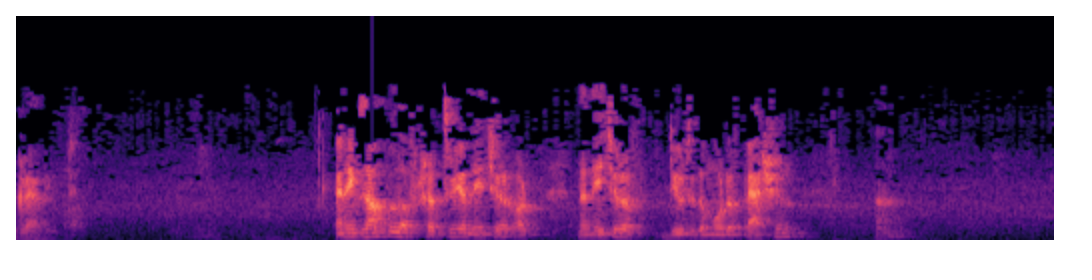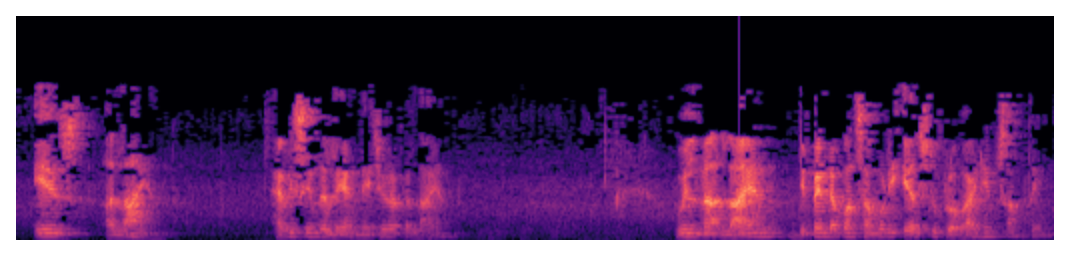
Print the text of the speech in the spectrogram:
grab it. An example of Kshatriya nature or the nature of, due to the mode of passion, uh, is a lion. Have you seen the nature of a lion? Will a lion depend upon somebody else to provide him something?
